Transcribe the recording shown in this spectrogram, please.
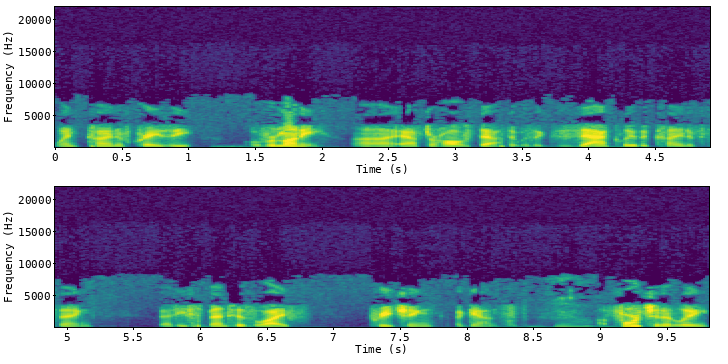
went kind of crazy over money uh, after Hall's death. It was exactly the kind of thing that he spent his life preaching against. Yeah. Uh, fortunately,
